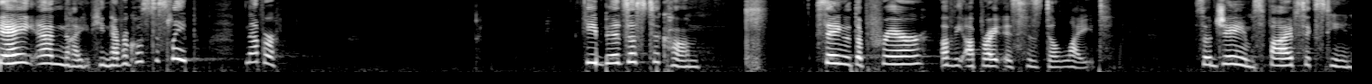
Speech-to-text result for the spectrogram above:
Day and night. He never goes to sleep. Never. He bids us to come, saying that the prayer of the upright is his delight. So James 5:16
